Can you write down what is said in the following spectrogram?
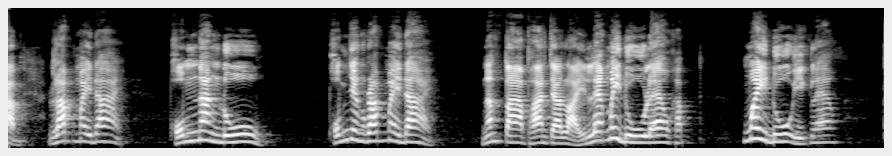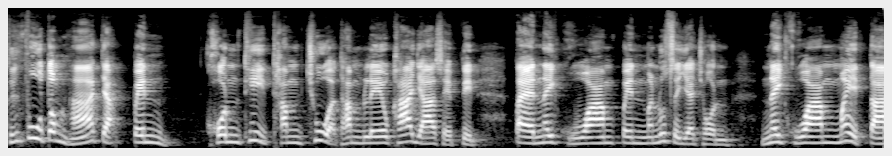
าพ รับไม่ได้ ผมนั่งดู ผมยังรับไม่ได้ น้ำตาพานจะไหลและไม่ดูแล้วครับ ไม่ดูอีกแล้ว ถึงผู้ต้องหาจะเป็นคนที่ทำชั่วทำเลวค้ายาเสพติด แต่ในความเป็นมนุษยชน ในความเมตตา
